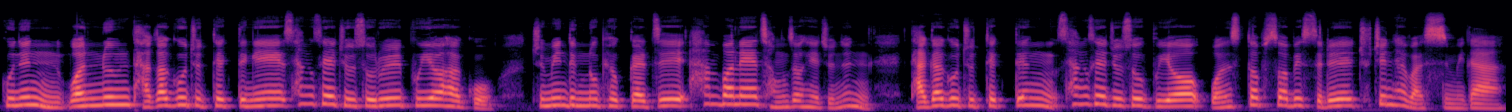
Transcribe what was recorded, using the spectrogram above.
구는 원룸 다가구 주택 등의 상세 주소를 부여하고 주민등록표까지 한 번에 정정해주는 다가구 주택 등 상세 주소 부여 원스톱 서비스를 추진해 왔습니다.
